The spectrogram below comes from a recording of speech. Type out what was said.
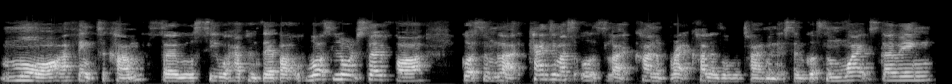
more, I think, to come. So we'll see what happens there. But what's launched so far, got some like Candy always like kind of bright colours all the time in it. So we've got some whites going,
